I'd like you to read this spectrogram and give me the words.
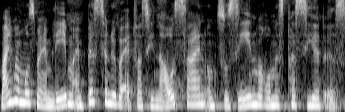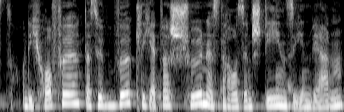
Manchmal muss man im Leben ein bisschen über etwas hinaus sein, um zu sehen, warum es passiert ist. Und ich hoffe, dass wir wirklich etwas Schönes daraus entstehen sehen werden.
